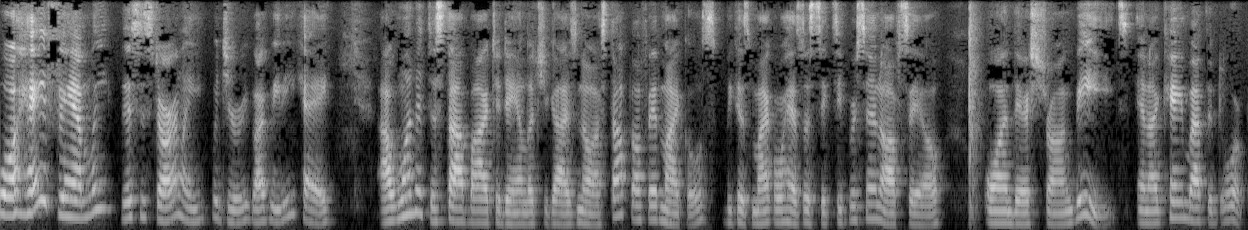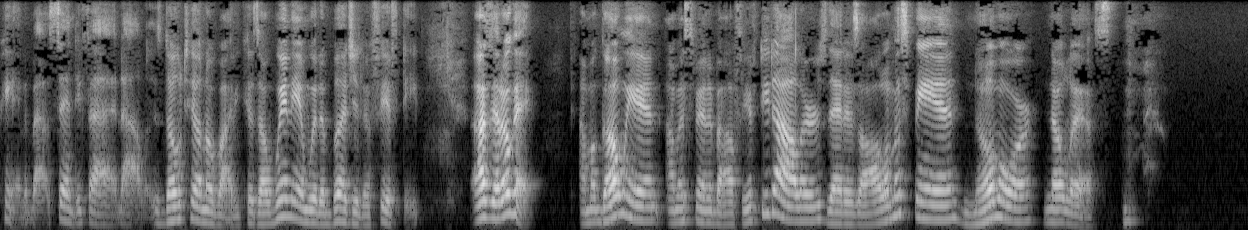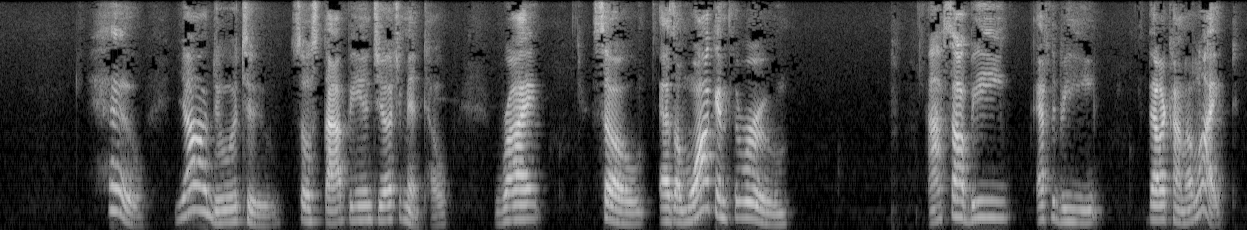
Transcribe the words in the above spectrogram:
Well, hey family, this is Darlene with Jewelry by BDK. I wanted to stop by today and let you guys know I stopped off at Michael's because Michael has a 60% off sale on their strong beads. And I came out the door paying about $75. Don't tell nobody because I went in with a budget of 50 I said, okay, I'm going to go in. I'm going to spend about $50. That is all I'm going to spend. No more, no less. Who? Y'all do it too. So stop being judgmental right? So as I'm walking through, I saw bead after bead that I kind of liked.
